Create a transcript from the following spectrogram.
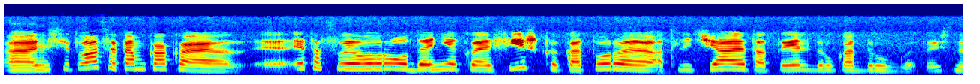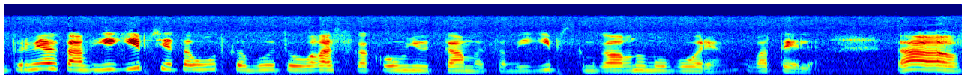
Э, ситуация там какая? Это своего рода некая фишка, которая отличает отель друг от друга. То есть, например, там в Египте эта утка будет у вас в каком-нибудь там этом египетском головном уборе в отеле. Да,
